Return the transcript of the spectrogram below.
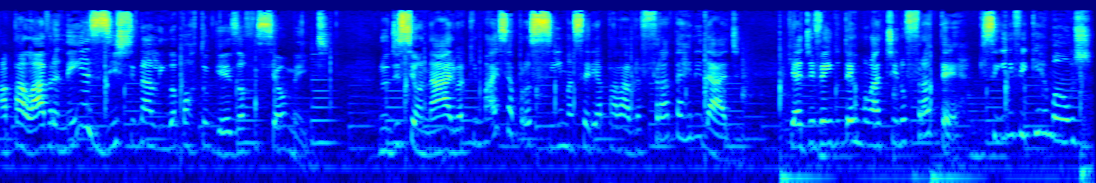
A palavra nem existe na língua portuguesa oficialmente. No dicionário, a que mais se aproxima seria a palavra fraternidade, que advém do termo latino frater, que significa irmãos,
